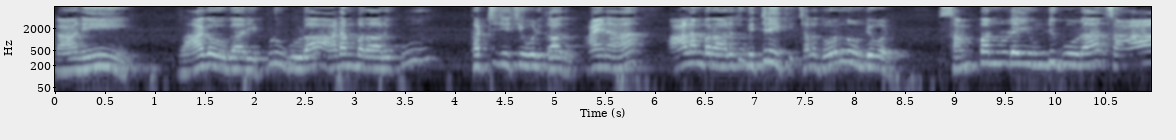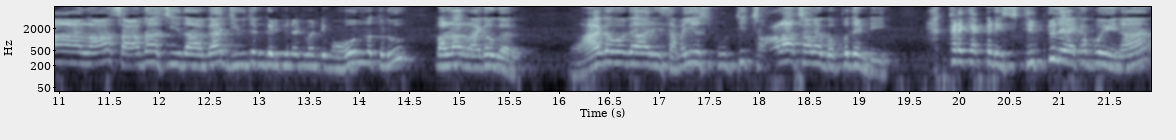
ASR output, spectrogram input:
కానీ రాఘవ్ గారు ఇప్పుడు కూడా ఆడంబరాలకు ఖర్చు చేసేవాడు కాదు. ఆయన ఆడంబరాలకు వ్యతిరేకి చాలా దూరంగా ఉండేవాడు. సంపన్నుడై ఉండి కూడా చాలా సాదాసీదాగా జీవితం గడిపినటువంటి మహోన్నతుడు బళ్ళారి రాఘవ్ గారు. రాఘవ గారి సమయస్ఫూర్తి చాలా చాలా గొప్పదండి. అక్కడికక్కడి స్క్రిప్ట్ లేకపోయినా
